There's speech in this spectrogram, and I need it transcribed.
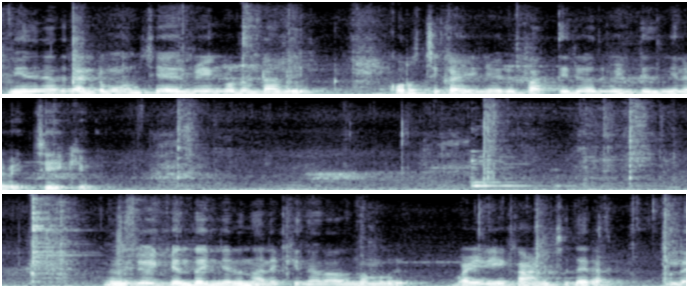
ഇനി ഇതിനകത്ത് രണ്ട് മൂന്ന് ചേരുവയും കൂടെ ഉണ്ട്. അത് കുറച്ച് കഴിഞ്ഞ് ഒരു പത്തിരുപത് മിനിറ്റ് ഇതിങ്ങനെ വെച്ചേക്കും. നിങ്ങൾ ചോദിക്കും എന്താ ഇങ്ങനെ നനയ്ക്കുന്നത്? അത് നമ്മൾ വഴിയെ കാണിച്ചു തരാം. ഇല്ല.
